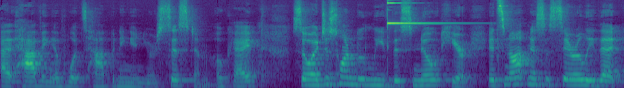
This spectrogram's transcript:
uh, having of what's happening in your system okay so i just wanted to leave this note here it's not necessarily that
